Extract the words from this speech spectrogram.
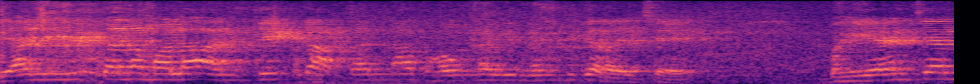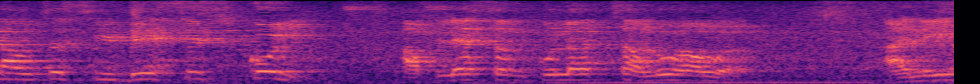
या निमित्तानं मला आणखी एक काकांना भावना विनंती करायची आहे. भैयांच्या नावचं C B S E school आपल्या संकुलात चालू व्हावं आणि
